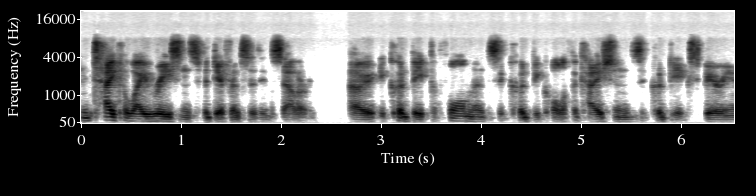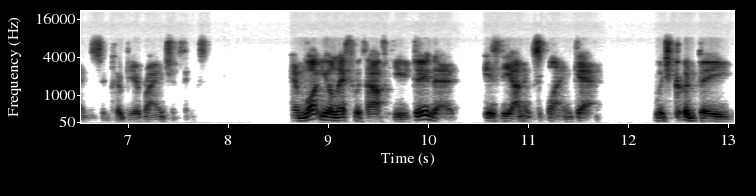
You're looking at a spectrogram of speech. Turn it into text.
and take away reasons for differences in salary. So it could be performance, it could be qualifications, it could be experience, it could be a range of things. And what you're left with after you do that is the unexplained gap, which could be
